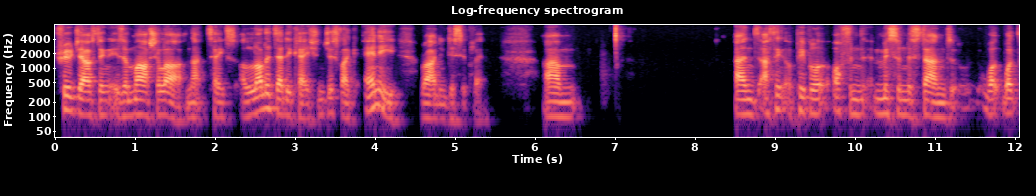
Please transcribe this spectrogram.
true jousting is a martial art, and that takes a lot of dedication, just like any riding discipline. Um, and I think people often misunderstand what what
